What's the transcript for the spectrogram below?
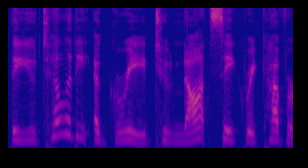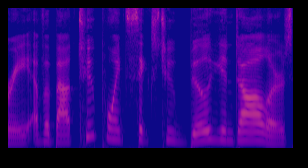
the utility agreed to not seek recovery of about 2.62 billion dollars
